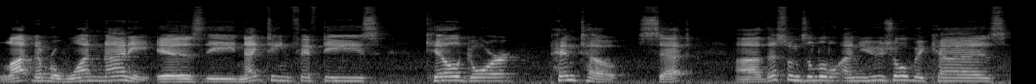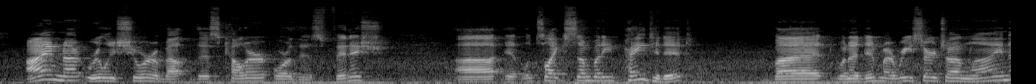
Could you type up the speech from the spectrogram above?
Lot number 190 is the 1950s Kilgore Pinto set. Uh, this one's a little unusual because I'm not really sure about this color or this finish. Uh, it looks like somebody painted it but when I did my research online,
